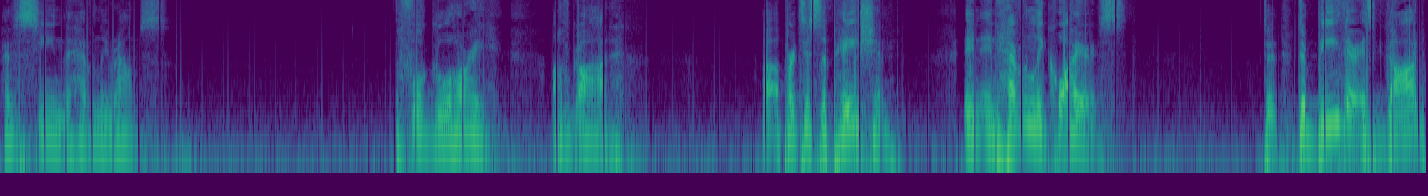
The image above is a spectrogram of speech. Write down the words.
have seen the heavenly realms, the full glory of God, a participation in, in heavenly choirs. To, to be there as God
